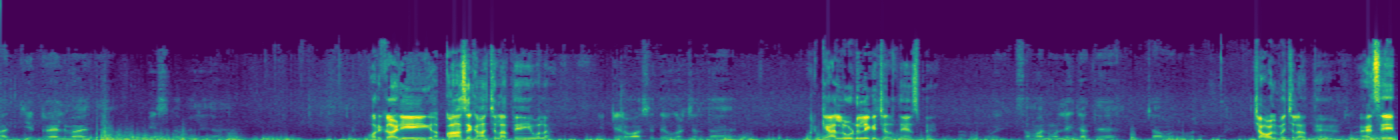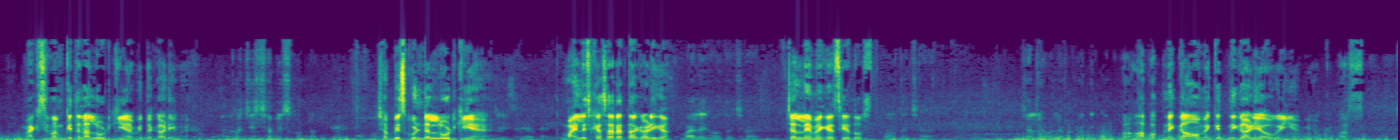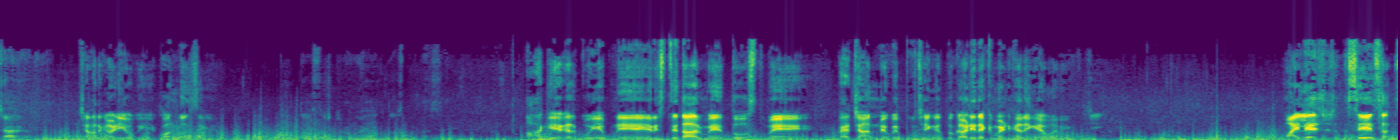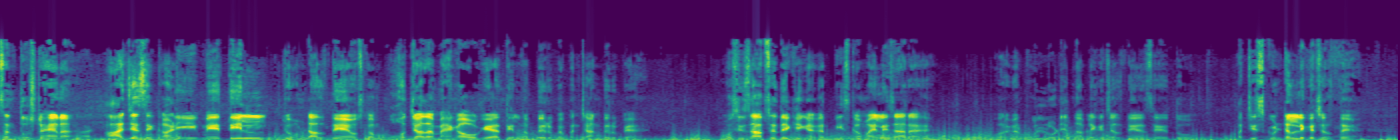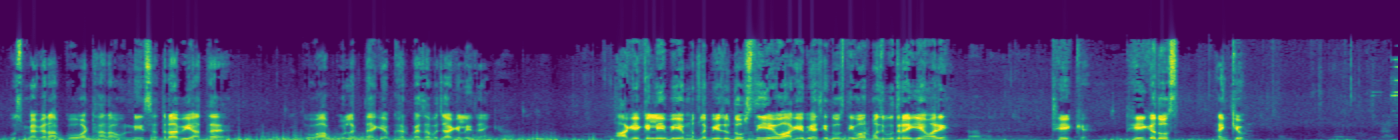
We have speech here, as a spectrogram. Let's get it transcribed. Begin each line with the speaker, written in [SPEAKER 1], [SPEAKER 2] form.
[SPEAKER 1] ये ट्रायल में आए थे बीस का माइलेज आया
[SPEAKER 2] और गाड़ी अब कहाँ से कहाँ चलाते हैं ये वाला?
[SPEAKER 1] ये टेलवा से देवघर चलता है।
[SPEAKER 2] और क्या लोड लेके चलते हैं इसमें
[SPEAKER 1] वही सामान वामान लेके जाते हैं चावल और
[SPEAKER 2] चावल में चलाते हैं। ऐसे मैक्सिमम कितना लोड किए हैं अभी तक गाड़ी में?
[SPEAKER 1] पच्चीस छब्बीस कुंटल
[SPEAKER 2] छब्बीस कुंटल लोड किए हैं। माइलेज कैसा रहता है गाड़ी का?
[SPEAKER 1] माइलेज बहुत अच्छा है।
[SPEAKER 2] चलने में कैसी है दोस्त?
[SPEAKER 1] बहुत अच्छा है। चलने वाले में कोई दिक्कत
[SPEAKER 2] और आप अपने गाँव में कितनी गाड़ियाँ हो गई हैं अभी आपके पास?
[SPEAKER 1] चार गाड़ी
[SPEAKER 2] चार गाड़ी हो गई है कौन कौन सी? है तो आगे अगर कोई अपने रिश्तेदार में दोस्त में पहचान में कोई पूछेंगे तो गाड़ी रेकमेंड करेंगे हमारी।
[SPEAKER 1] जी।
[SPEAKER 2] माइलेज से संतुष्ट है ना?
[SPEAKER 1] हाँ
[SPEAKER 2] आज जैसे गाड़ी में तेल जो हम डालते हैं उसका बहुत ज़्यादा महँगा हो गया है तेल नब्बे रुपये पंचानवे रुपये है। उस हिसाब से देखेंगे अगर बीस का माइलेज आ रहा है और अगर फुल लोड जितना आप लेके चलते हैं ऐसे दो पच्चीस क्विंटल लेके चलते हैं उसमें अगर आपको अठारह उन्नीस सत्रह भी आता है तो आपको लगता है कि आप घर पैसा बचा के ले जाएँगे? आगे के लिए भी ये मतलब ये जो दोस्ती है वो आगे भी ऐसी दोस्ती और मज़बूत रहेगी हमारी?
[SPEAKER 1] हाँ
[SPEAKER 2] ठीक है। ठीक है दोस्त थैंक यू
